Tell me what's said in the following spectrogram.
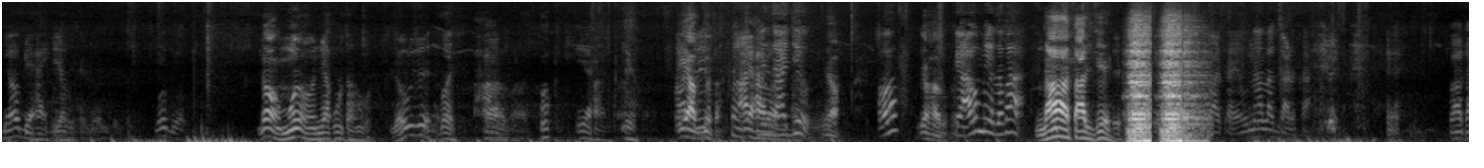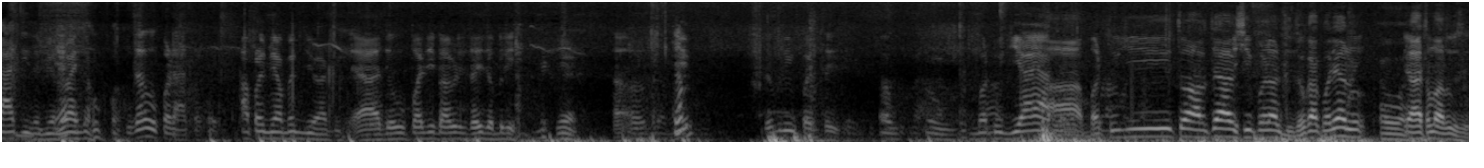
બેહો જવું છે? બસ. હા. એ હા એ આવજો તા. આપણે હારું. જાજો. એ સારું કે આવું મેલવા ના ચાલશે વાટા, એવું ના લગાડતા વાત સાચી છે જવું જવું પડે આ તો આપણે બે બંધ જેવા આ જો ઉપાધિ બાવડી થઈ જબરી. થઈ બટુજી આયા હા બટુજી તો આવતા આવશે પણ આ ધીધો કાકો રહ્યા ને એ હાથ મારું છે.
